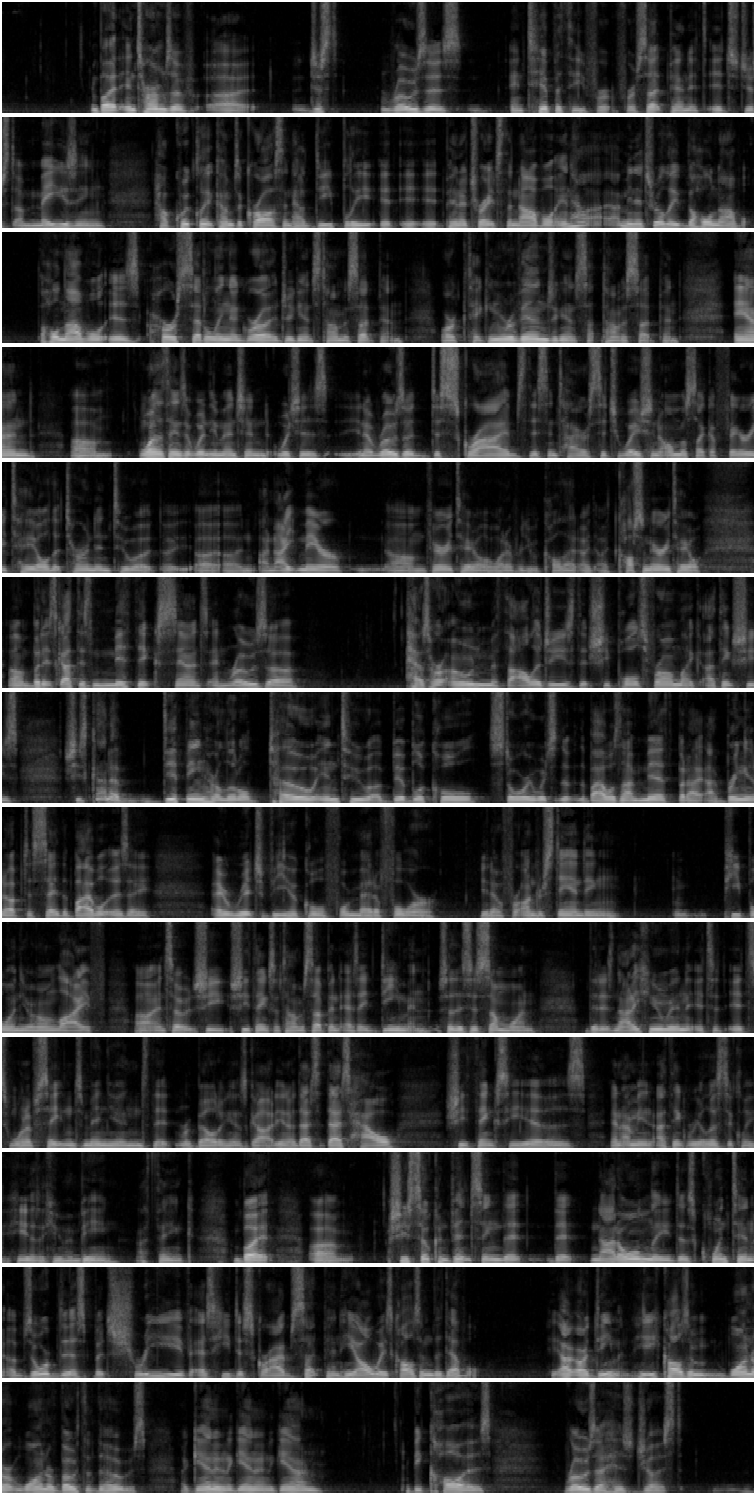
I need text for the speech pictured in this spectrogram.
but in terms of uh, just Rosa's antipathy for for Sutpen, it, it's just amazing how quickly it comes across and how deeply it, it, it, penetrates the novel and how I mean it's really the whole novel. The whole novel is her settling a grudge against Thomas Sutpen or taking revenge against Thomas Sutpen, and um, one of the things that Whitney mentioned, which is, you know, Rosa describes this entire situation almost like a fairy tale that turned into a, a, a, a nightmare um, fairy tale, whatever you would call that, a, cautionary tale. Um, but it's got this mythic sense, and Rosa has her own mythologies that she pulls from. Like, I think she's she's kind of dipping her little toe into a biblical story, which the, the Bible is not myth, but I, I, bring it up to say the Bible is a a rich vehicle for metaphor, you know, for understanding people in your own life. Uh, and so she she thinks of Thomas Sutpen as a demon. So this is someone that is not a human. It's a, it's one of Satan's minions that rebelled against God. You know, that's that's how she thinks he is and I mean, I think realistically, he is a human being. I think, but um, she's so convincing that that not only does Quentin absorb this, but Shreve, as he describes Sutpen, he always calls him the devil, he, or, or demon. He calls him one or one or both of those again and again and again, because Rosa has just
